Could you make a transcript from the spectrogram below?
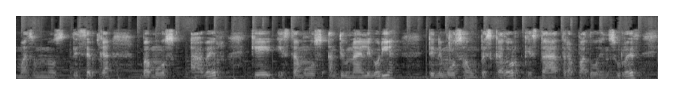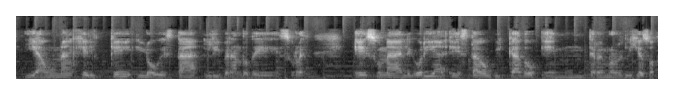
más o menos de cerca, vamos a ver que estamos ante una alegoría tenemos a un pescador que está atrapado en su red y a un ángel que lo está liberando de su red. Es una alegoría, está ubicado en un terreno religioso,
